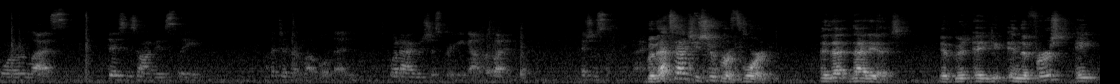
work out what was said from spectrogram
more or less. This is obviously a different level than what I was just bringing up, but it's just something that. But that's actually super important, and that, that is. If, in the first eight,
